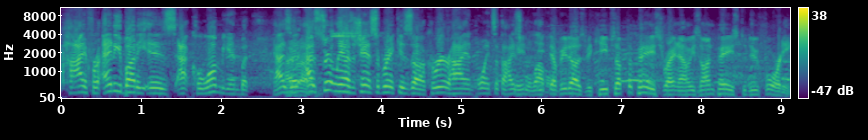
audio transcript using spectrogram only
high for anybody is at Columbian, but has, I has certainly has a chance to break his uh, career high in points at the high school He- level. If he does, if he keeps up the pace right now, he's on pace to do 40.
